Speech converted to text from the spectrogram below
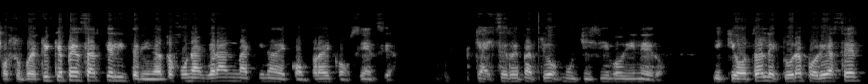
Por supuesto hay que pensar que el interinato fue una gran máquina de compra de conciencia, que ahí se repartió muchísimo dinero y que otra lectura podría ser,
